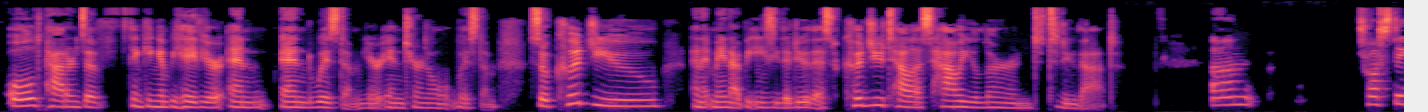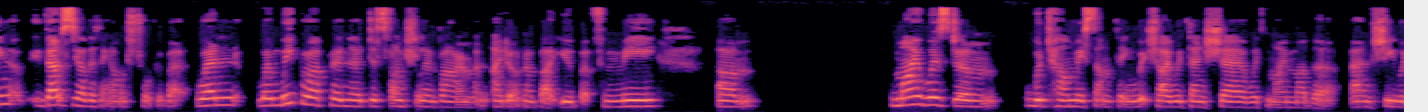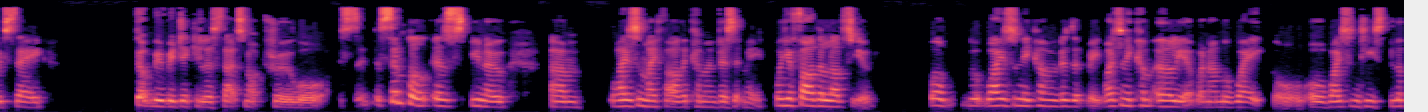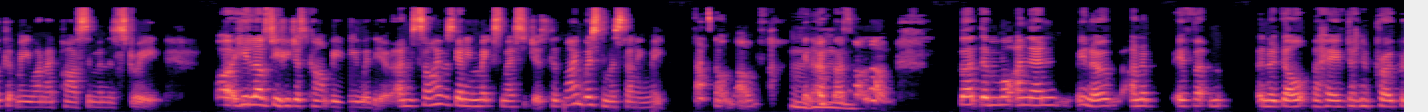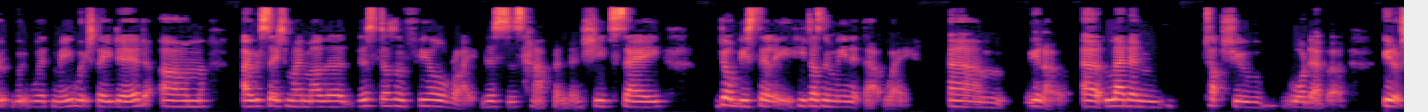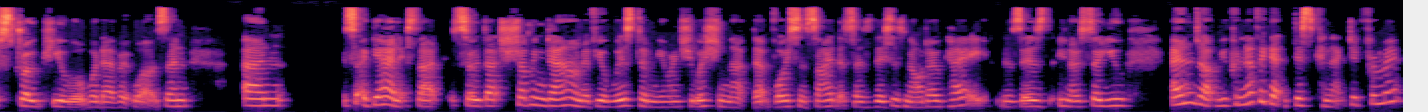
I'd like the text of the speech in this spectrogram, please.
old patterns of thinking and behavior and and wisdom your internal wisdom so could you and it may not be easy to do this. Could you tell us how you learned to do that? Um, trusting that's the other thing i want to talk about when when we grew up in a dysfunctional environment i don't know about you but for me um, my wisdom would tell me something which i would then share with my mother and she would say don't be ridiculous that's not true or simple as you know um, why doesn't my father come and visit me? Well, your father loves you. Well, why doesn't he come and visit me? Why doesn't he come earlier when I'm awake? Or, or why doesn't he look at me when I pass him in the street? Well, he loves you, he just can't be with you. And so I was getting mixed messages because my wisdom was telling me that's not love. Mm-hmm. You know, that's mm-hmm. not love. But the more, and then, you know, if an adult behaved inappropriately with me, which they did, um, I would say to my mother, this doesn't feel right. This has happened. And she'd say, don't be silly. He doesn't mean it that way. Um, you know, uh, let him touch you, whatever, you know, stroke you or whatever it was. And, and so again, it's that, so that shoving down of your wisdom, your intuition, that, that voice inside that says, this is not okay. This is, you know, so you end up, you can never get disconnected from it,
